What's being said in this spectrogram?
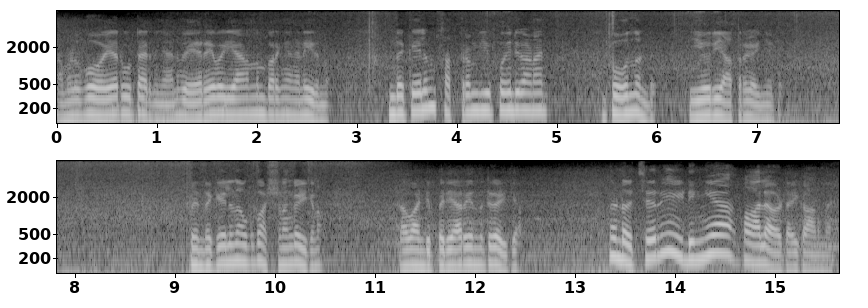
നമ്മൾ പോയ. റൂട്ടായിരുന്നു ഞാൻ വേറെ വഴിയാണെന്നും പറഞ്ഞ് അങ്ങനെ ഇരുന്നു. എന്തൊക്കെയാലും സത്രം വ്യൂ പോയിന്റ് കാണാൻ പോകുന്നുണ്ട് ഈ ഒരു യാത്ര കഴിഞ്ഞിട്ട്. അപ്പോൾ എന്തൊക്കെയാലും നമുക്ക് ഭക്ഷണം കഴിക്കണം. ആ വണ്ടിപ്പരിയാറി എന്നിട്ട് കഴിക്കാം. കണ്ടോ ചെറിയ ഇടുങ്ങിയ പാലാണ് കേട്ടോ ഈ കാണുന്നത്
